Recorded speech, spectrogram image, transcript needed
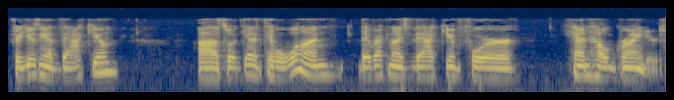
If you're using a vacuum, uh, so again, in table one, they recognize vacuum for handheld grinders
